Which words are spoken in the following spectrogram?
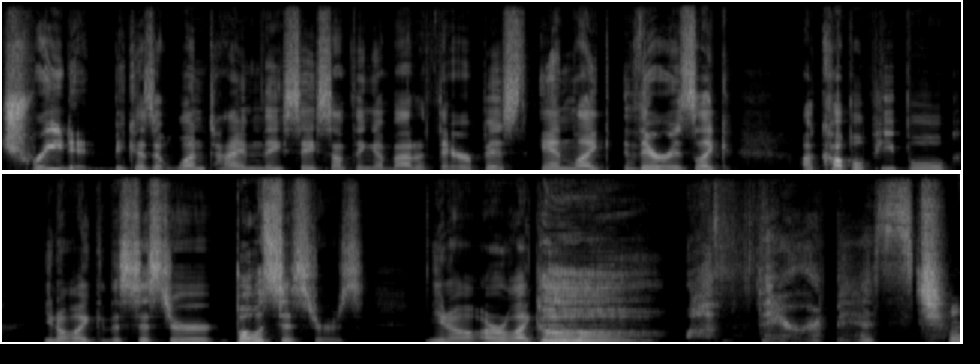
treated. Because at one time they say something about a therapist, and like there is like a couple people, you know, like the sister, both sisters, you know, are like, oh, therapist?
